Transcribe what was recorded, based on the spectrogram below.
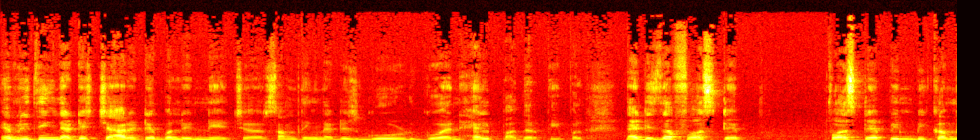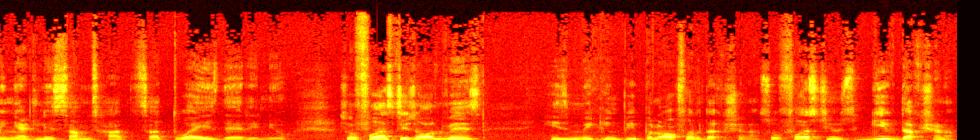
Everything that is charitable in nature, something that is good, go and help other people. That is the first step first step in becoming at least some sattva is there in you. So first is always he's making people offer dakshana. So first you give dakshana.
